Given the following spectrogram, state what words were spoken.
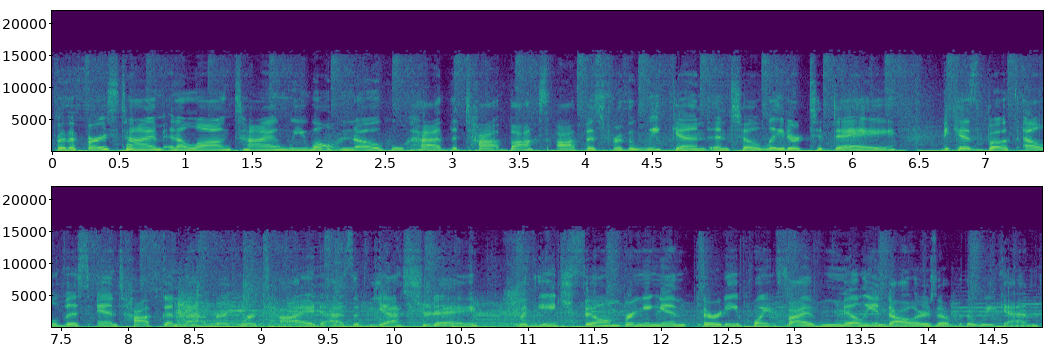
For the first time in a long time, we won't know who had the top box office for the weekend until later today because both Elvis and Top Gun Maverick were tied as of yesterday, with each film bringing in $30.5 million over the weekend.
